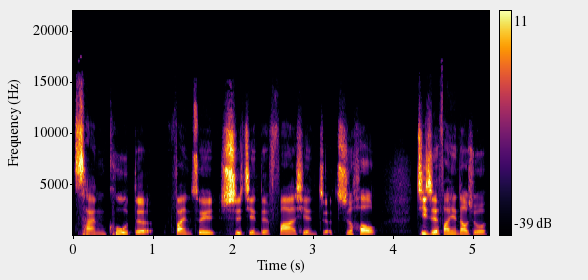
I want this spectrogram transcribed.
残酷的犯罪事件的发现者。之后，记者发现到说：“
